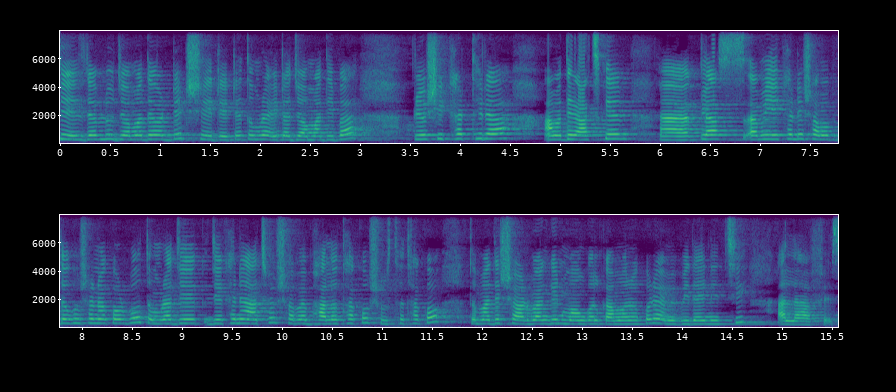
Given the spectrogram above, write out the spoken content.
যে এইচডাব্লিউ জমা দেওয়ার ডেট সেই ডেটে তোমরা এটা জমা দিবা। প্রিয় শিক্ষার্থীরা, আমাদের আজকের ক্লাস আমি এখানে সমাপ্ত ঘোষণা করব। তোমরা যে, যেখানে আছো সবাই ভালো থাকো, সুস্থ থাকো। তোমাদের সর্বাঙ্গীন মঙ্গল কামনা করে আমি বিদায় নিচ্ছি। আল্লাহ হাফেজ।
